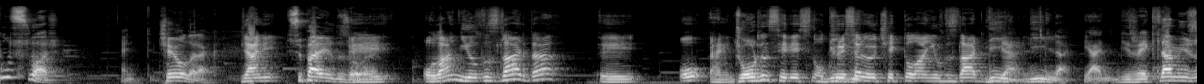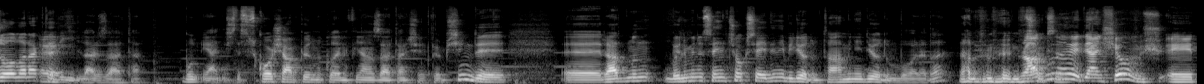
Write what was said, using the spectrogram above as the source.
Bulls var. Yani şey olarak, Yani süper yıldız olarak. e, olan yıldızlar da e, o yani Jordan seviyesinde o Değil, küresel değil. ölçekte olan yıldızlar değil, Değil, yani. değiller. Yani bir reklam yüzü olarak da Evet. değiller zaten. Bu yani işte skor şampiyonluklarını falan zaten şey yapıyorum. Şimdi e, Radman bölümünü senin çok sevdiğini biliyordum. Tahmin ediyordum bu arada. Radman bölümünü çok Radman sevdim. evet yani şey olmuş e,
